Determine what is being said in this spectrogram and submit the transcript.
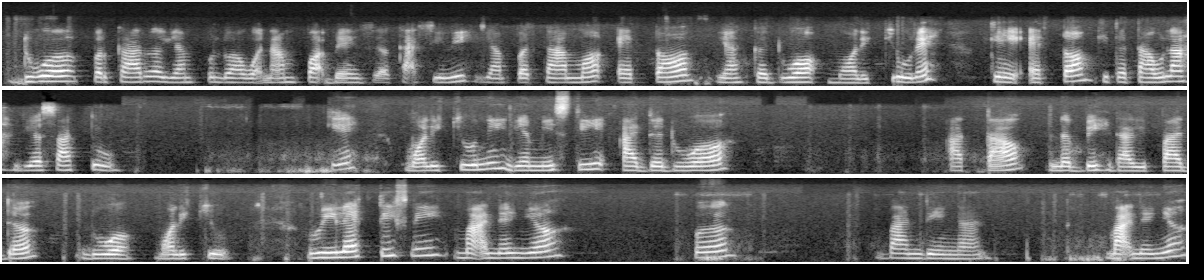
dua perkara yang perlu awak nampak beza kat sini. Yang pertama atom, yang kedua molekul. Eh. Okay, atom kita tahulah dia satu. Okay, molekul ni dia mesti ada dua atau lebih daripada dua molekul. Relatif ni maknanya perbandingan. Maknanya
